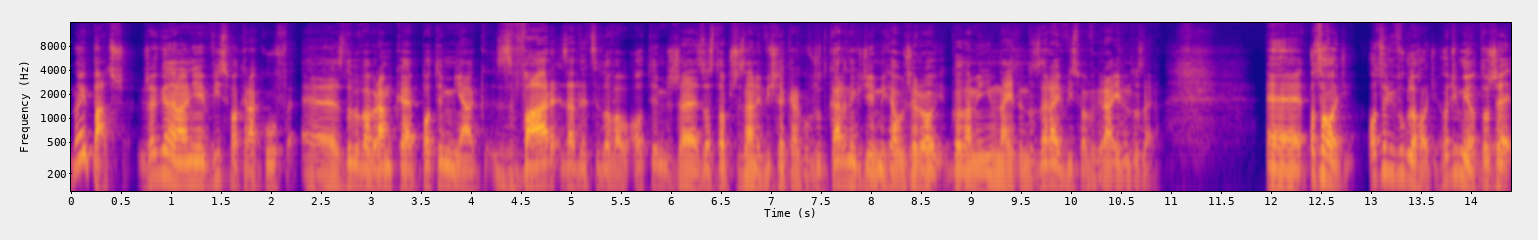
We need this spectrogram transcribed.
No i patrzę, że generalnie Wisła Kraków e, zdobywa bramkę po tym jak Zwar zadecydował o tym, że został przyznany Wiśle Kraków rzut karny, gdzie Michał Żyro go zamienił na 1 do 0 i Wisła wygrała 1 do 0. E, o co chodzi? O co mi w ogóle chodzi? Chodzi mi o to, że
